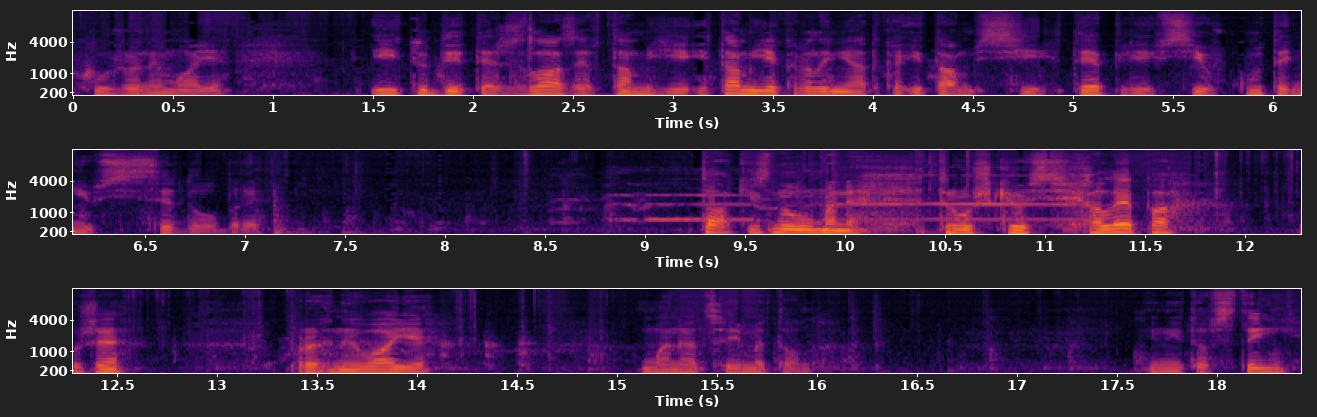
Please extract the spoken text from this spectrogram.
хуже немає. І туди теж злазив, там є. І там є кроленятка, і там всі теплі, всі вкутані, все добре. Так, і знову в мене трошки ось халепа вже прогниває у мене цей метал. Він і товстий,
